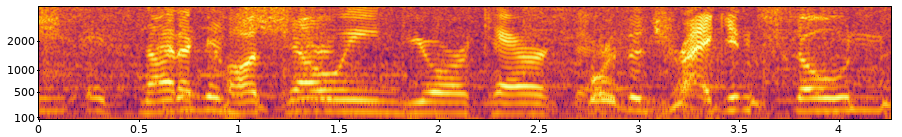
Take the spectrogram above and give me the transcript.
even it's not at a even concert showing your character. for the Dragonstone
